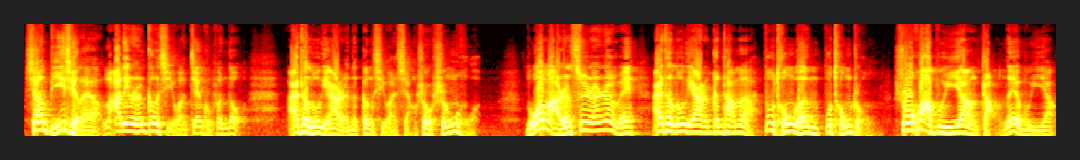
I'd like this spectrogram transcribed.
相比起来啊，拉丁人更喜欢艰苦奋斗。埃特鲁里亚人呢更喜欢享受生活。罗马人虽然认为埃特鲁里亚人跟他们啊不同文不同种，说话不一样，长得也不一样，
